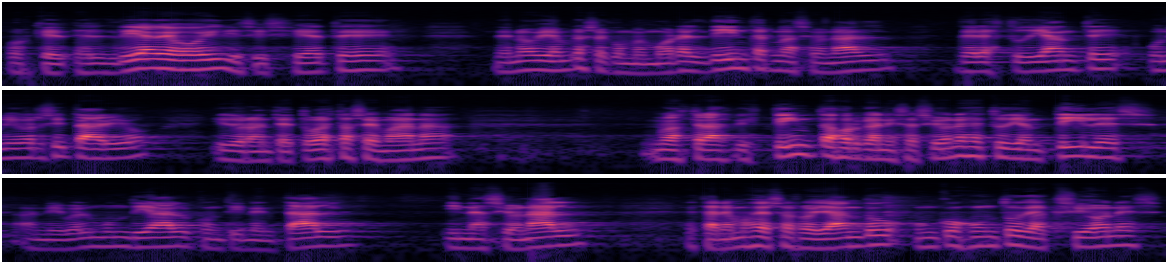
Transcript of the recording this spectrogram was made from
porque el día de hoy, 17 de noviembre, se conmemora el Día Internacional del Estudiante Universitario y durante toda esta semana nuestras distintas organizaciones estudiantiles a nivel mundial, continental y nacional estaremos desarrollando un conjunto de acciones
